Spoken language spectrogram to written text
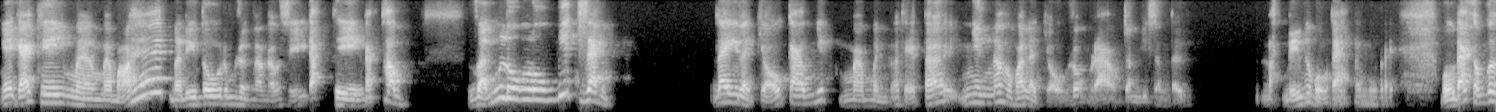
ngay cả khi mà mà bỏ hết mà đi tu trong rừng làm đạo sĩ đặt thiền đặt thông vẫn luôn luôn biết rằng đây là chỗ cao nhất mà mình có thể tới, nhưng nó không phải là chỗ rốt rào trong việc sinh tử. Đặc điểm của Bồ Tát là như vậy. Bồ Tát không có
